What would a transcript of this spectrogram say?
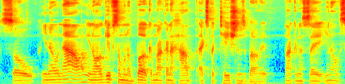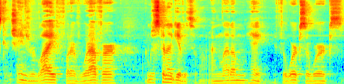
So, you know, now, you know, I'll give someone a book. I'm not going to have expectations about it. I'm not going to say, you know, this can change your life, whatever, whatever. I'm just going to give it to them and let them, hey, if it works, it works.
